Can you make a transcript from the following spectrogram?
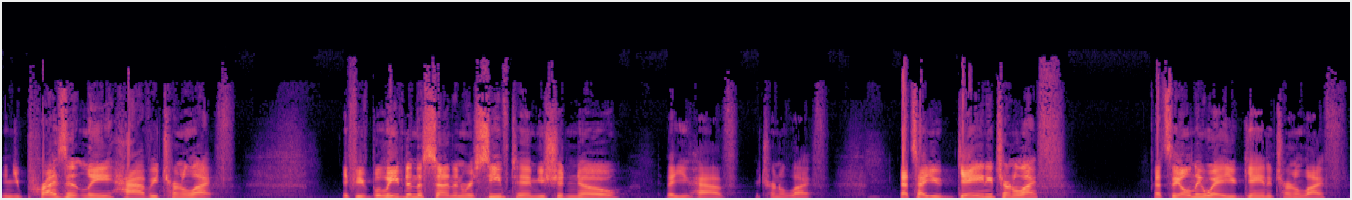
And you presently have eternal life. If you've believed in the Son and received Him, you should know that you have eternal life. That's how you gain eternal life. That's the only way you gain eternal life.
